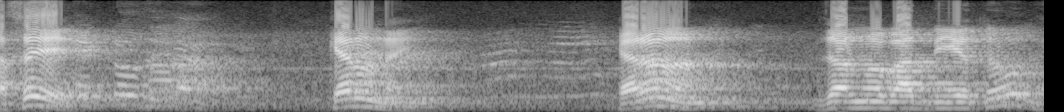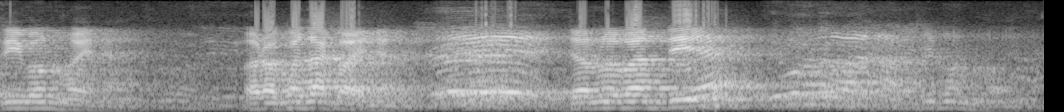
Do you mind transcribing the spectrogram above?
আছে? কেন নাই? কারণ জন্ম বাদ দিয়ে তো জীবন হয় না। ওরা কথা কয় না। জন্ম বাদ দিয়ে জীবন হয় না।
